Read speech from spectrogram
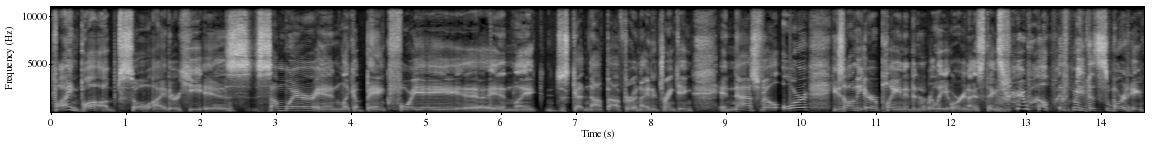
find Bob. So either he is somewhere in like a bank foyer, uh, in like just getting up after a night of drinking in Nashville, or he's on the airplane and didn't really organize things very well with me this morning.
